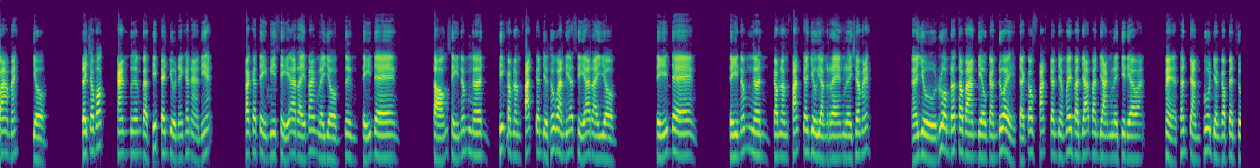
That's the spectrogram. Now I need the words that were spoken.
ว่าไหมโยม โดยเฉพาะการเมืองแบบที่เป็นอยู่ในขณะนี้ปกติมีสีอะไรบ้างเลยโยมหนึ่งสีแดงสองสีน้ำเงินที่กำลังฟัดกันอยู่ทุกวันนี้สีอะไรโยม สีแดง สีน้ำเงินกำลังฟัดกันอยู่อย่างแรงเลยใช่ไหม อยู่ร่วมรัฐบาลเดียวกันด้วย แต่ก็ฟัดกันย่างไม่บรรยะบรรยังเลยทีเดียวอะแหมท่านจันพูดอย่างกับเป็นสุ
